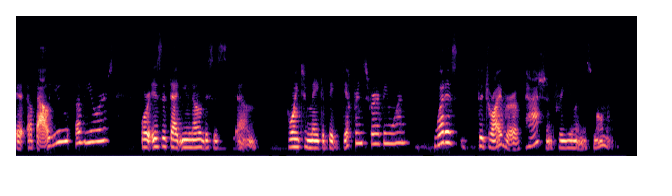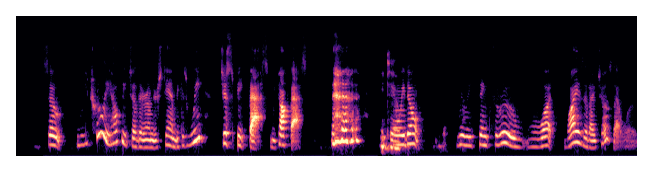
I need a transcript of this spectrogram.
a, a value of yours? Or is it that you know this is um, going to make a big difference for everyone? What is the driver of passion for you in this moment? So we truly help each other understand because we just speak fast, we talk fast. and Me too. we don't really think through what why is it I chose that word?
